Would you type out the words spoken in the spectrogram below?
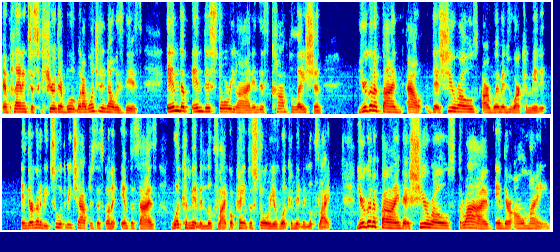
and planning to secure their book what i want you to know is this in the in this storyline, in this compilation, you're going to find out that sheroes are women who are committed. And there are going to be two or three chapters that's going to emphasize what commitment looks like or paint the story of what commitment looks like. You're going to find that sheroes thrive in their own lane.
